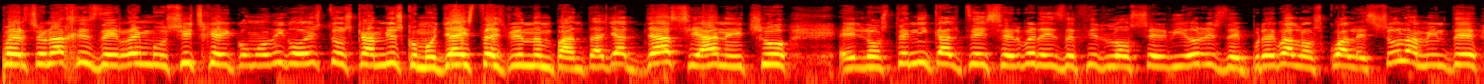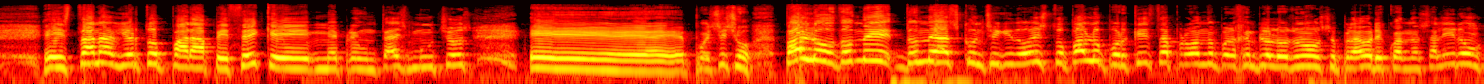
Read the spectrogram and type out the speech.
personajes de Rainbow Six Que como digo, estos cambios como ya estáis viendo en pantalla ya se han hecho en los Technical Test Server Es decir, los servidores de prueba los cuales solamente están abiertos para PC Que me preguntáis muchos eh eh, pues eso, Pablo, ¿dónde, ¿dónde has conseguido esto? Pablo, ¿por qué estás probando, por ejemplo, los nuevos operadores cuando salieron,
